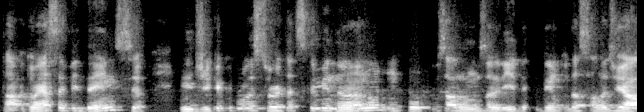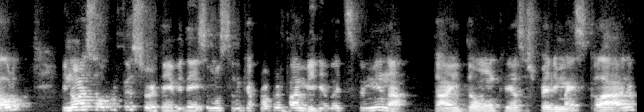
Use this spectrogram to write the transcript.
Tá? Então, essa evidência indica que o professor está discriminando um pouco os alunos ali dentro da sala de aula. E não é só o professor, tem evidência mostrando que a própria família vai discriminar. Tá? Então, crianças de pele mais clara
